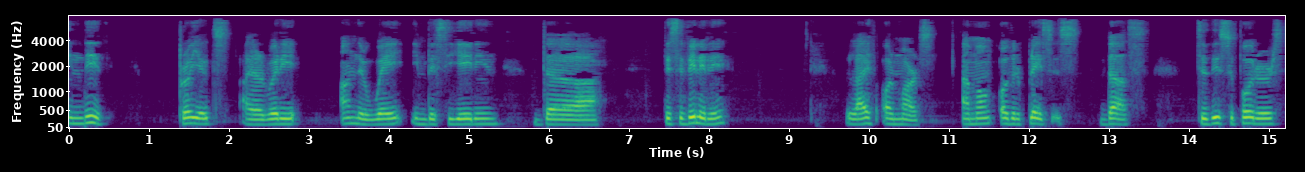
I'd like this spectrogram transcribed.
indeed, projects are already underway investigating the feasibility life on Mars, among other places. Thus, to these supporters,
